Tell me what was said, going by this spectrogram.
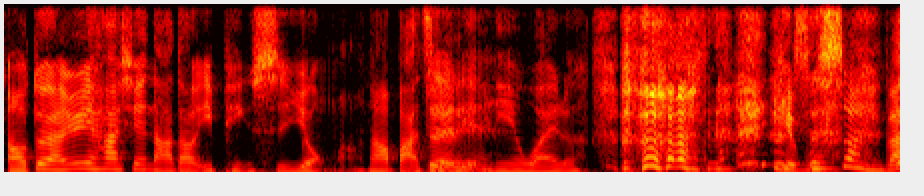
哦，对啊，因为他先拿到一瓶试用嘛，然后把自己的脸捏歪了，也不算 吧，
